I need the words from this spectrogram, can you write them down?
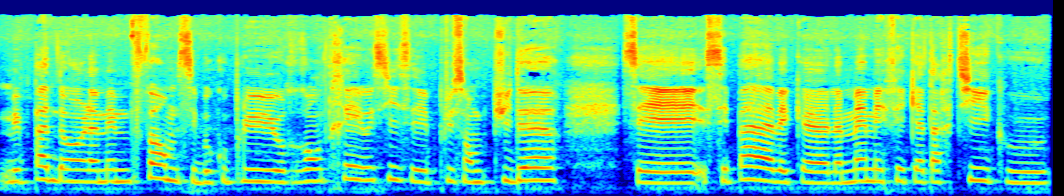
mais pas dans la même forme. C'est beaucoup plus rentré aussi. C'est plus en pudeur. C'est c'est pas avec euh, le même effet cathartique ou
